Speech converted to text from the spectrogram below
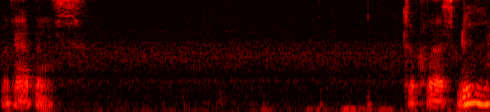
what happens to class B?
